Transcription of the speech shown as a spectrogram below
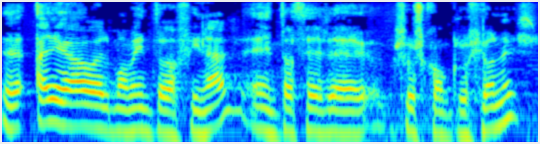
eh, ha llegado el momento final, entonces eh, sus conclusiones.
